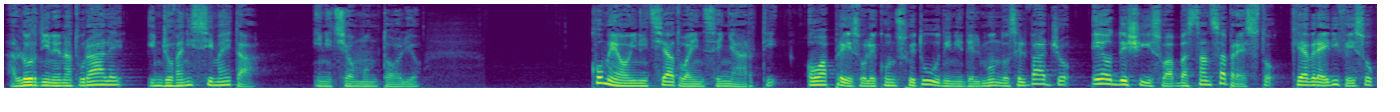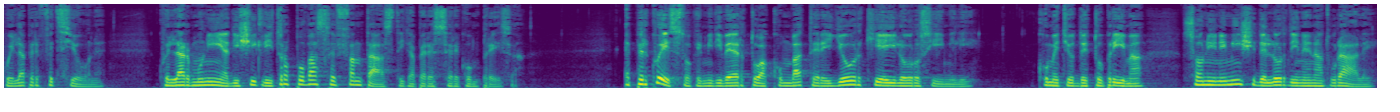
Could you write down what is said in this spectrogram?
all'ordine naturale in giovanissima età, iniziò Montolio. Come ho iniziato a insegnarti, ho appreso le consuetudini del mondo selvaggio e ho deciso abbastanza presto che avrei difeso quella perfezione, quell'armonia di cicli troppo vasta e fantastica per essere compresa. È per questo che mi diverto a combattere gli orchi e i loro simili. Come ti ho detto prima, sono i nemici dell'ordine naturale,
